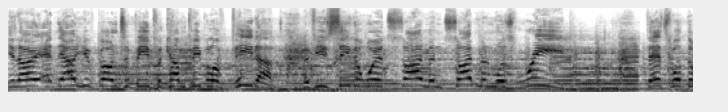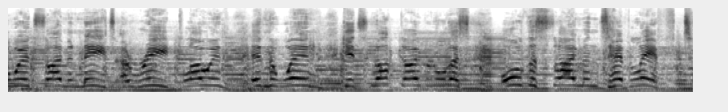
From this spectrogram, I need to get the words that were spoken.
you know, and now you've gone to be become people of Peter. If you see the word Simon, Simon was reed. That's what the word Simon means. A reed blowing in the wind gets knocked over and all this. All the Simons have left.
